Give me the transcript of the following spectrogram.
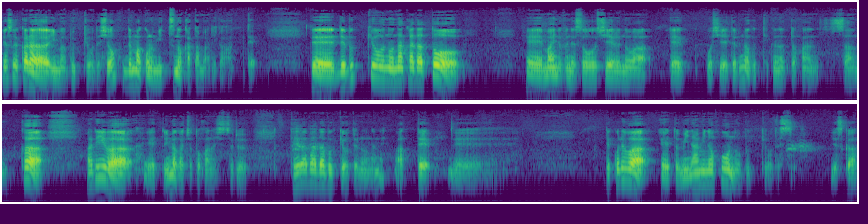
でそれから今仏教でしょ？で、まあ、この3つの塊があって。でで仏教の中だと、えー、マインドフルネスを教えるのは、えー、教えてるのはティクナット・ハンさんかあるいは、えーと、今がちょっとお話しするテーラバダ仏教というのがねあって、えー、でこれは、えーと南の方の仏教です。ですか。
